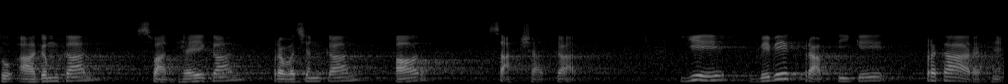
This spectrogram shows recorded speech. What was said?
तो आगम काल, स्वाध्याय काल, प्रवचन काल और साक्षात्कार, ये विवेक प्राप्ति के प्रकार हैं।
